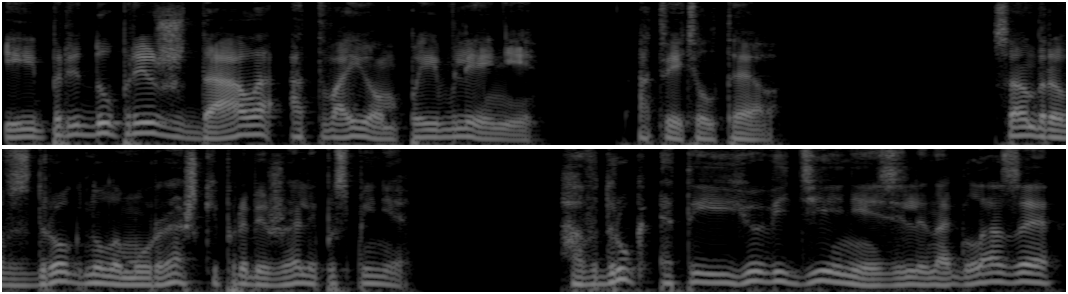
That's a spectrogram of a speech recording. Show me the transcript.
и предупреждала о твоем появлении», — ответил Тео. Сандра вздрогнула, мурашки пробежали по спине. А вдруг это ее видение зеленоглазое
